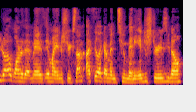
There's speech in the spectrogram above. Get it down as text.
know, I wonder that, man. It's in my industry because I feel like I'm in too many industries, you know.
